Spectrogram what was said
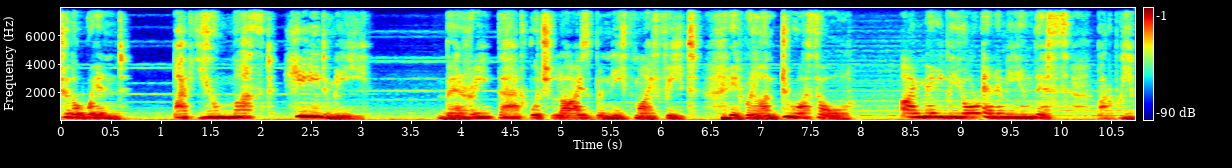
to the wind. But you must heed me. Bury that which lies beneath my feet. It will undo us all. I may be your enemy in this, but we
